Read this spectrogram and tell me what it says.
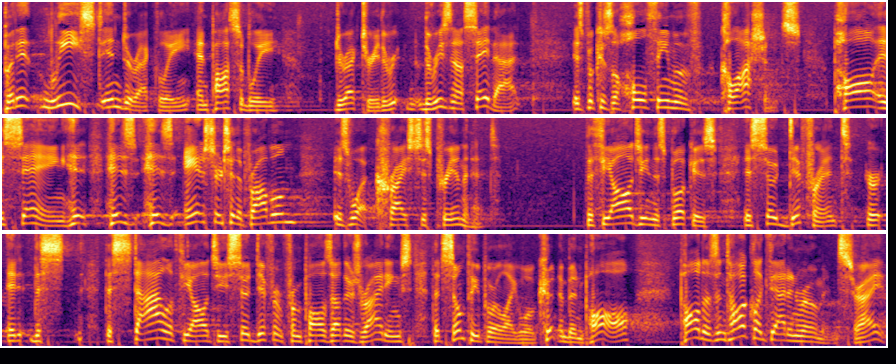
but at least indirectly and possibly directly. The, re- the reason I say that is because the whole theme of Colossians Paul is saying his, his answer to the problem is what? Christ is preeminent. The theology in this book is, is so different, or it, the, the style of theology is so different from Paul's other writings that some people are like, well, it couldn't have been Paul. Paul doesn't talk like that in Romans, right?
